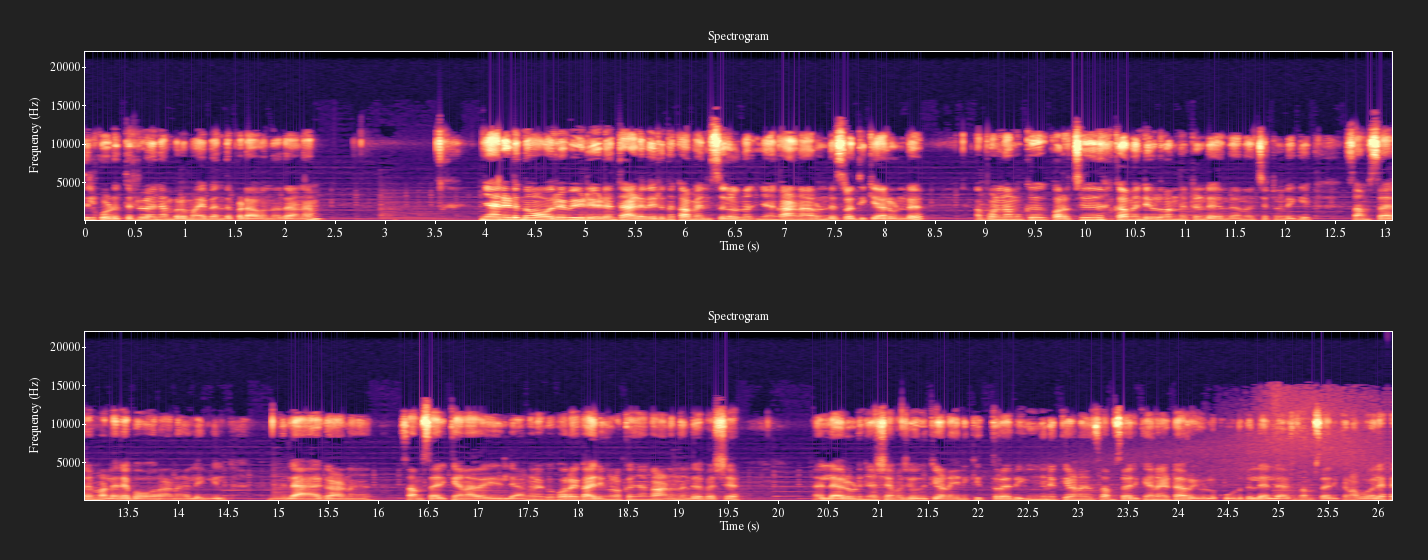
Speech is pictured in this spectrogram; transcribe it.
ഇതിൽ കൊടുത്തിട്ടുള്ള നമ്പറുമായി ബന്ധപ്പെടാവുന്നതാണ്. ഞാനിടുന്ന ഓരോ വീഡിയോയുടെയും താഴെ വരുന്ന കമൻസുകൾ ഞാൻ കാണാറുണ്ട് ശ്രദ്ധിക്കാറുണ്ട്. അപ്പോൾ നമുക്ക് കുറച്ച് കമന്റുകൾ വന്നിട്ടുണ്ട്. എന്താണെന്ന് വെച്ചിട്ടുണ്ടെങ്കിൽ സംസാരം വളരെ ബോറാണ് അല്ലെങ്കിൽ ലാഗാണ് സംസാരിക്കാൻ അറിയില്ല അങ്ങനെയൊക്കെ കുറേ കാര്യങ്ങളൊക്കെ ഞാൻ കാണുന്നുണ്ട്. പക്ഷേ എല്ലാവരോടും ഞാൻ ക്ഷമ ചോദിക്കുകയാണ്. എനിക്ക് ഇത്ര ഇങ്ങനെയൊക്കെയാണ് സംസാരിക്കാനായിട്ട് അറിയുള്ളൂ. കൂടുതൽ എല്ലാവരും സംസാരിക്കണ പോലെ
